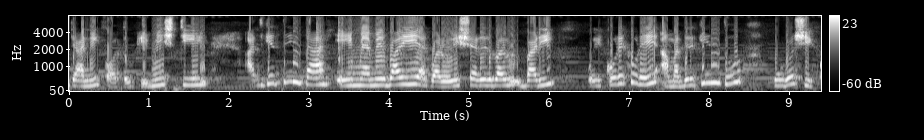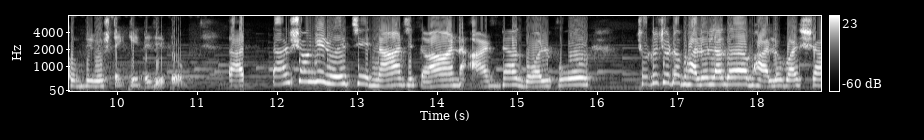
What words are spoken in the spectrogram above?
জানি কত কি মিষ্টি আজকের দিনটা এই ম্যামের বাড়ি, একবার ওই স্যারের বাড়ি- ওই করে করে আমাদের কিন্তু পুরো শিক্ষক দিবসটাই কেটে যেত। তার তার সঙ্গে রয়েছে নাচ, গান, আড্ডা, গল্প, ছোট ছোট ভালো লাগা, ভালোবাসা,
